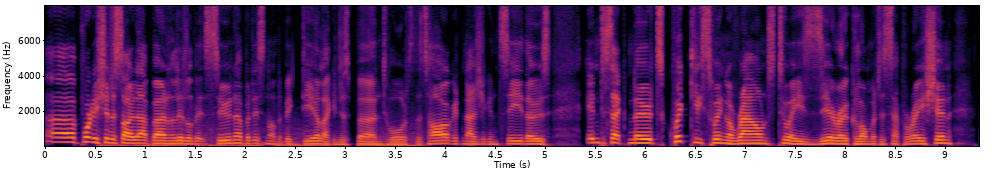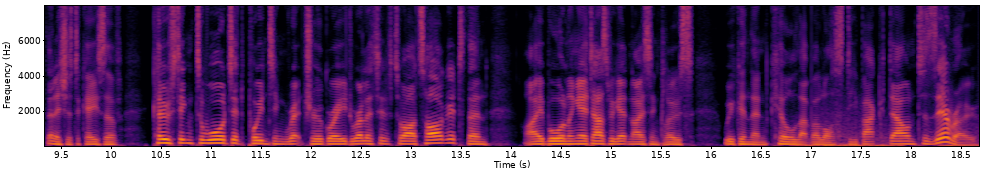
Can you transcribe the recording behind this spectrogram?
Uh, probably should have started that burn a little bit sooner, but it's not a big deal. I can just burn towards the target, and as you can see, those intersect nodes quickly swing around to a zero kilometer separation. Then it's just a case of coasting towards it, pointing retrograde relative to our target, then eyeballing it as we get nice and close, we can then kill that velocity back down to zero.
